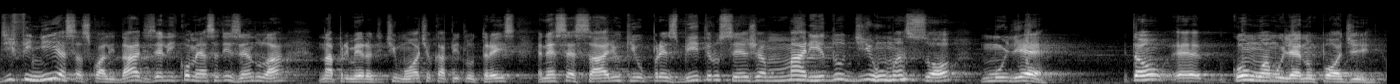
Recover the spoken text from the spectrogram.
definir essas qualidades, ele começa dizendo lá, na primeira de Timóteo, capítulo 3, é necessário que o presbítero seja marido de uma só mulher. Então, é, como uma mulher não pode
